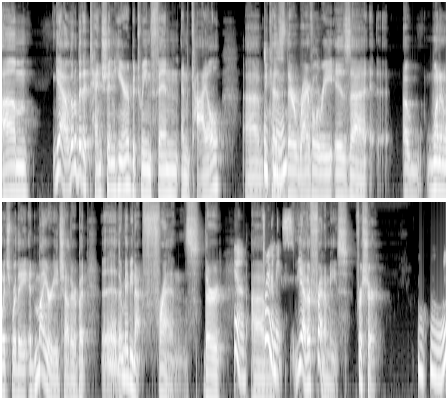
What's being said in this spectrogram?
Um, yeah, a little bit of tension here between Finn and Kyle uh, because Mhm. their rivalry is uh, a, one in which where they admire each other, but uh, they're maybe not friends. They're Yeah, um, frenemies. Yeah, they're frenemies for sure. hmm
